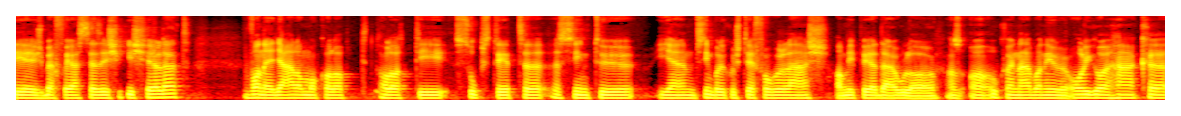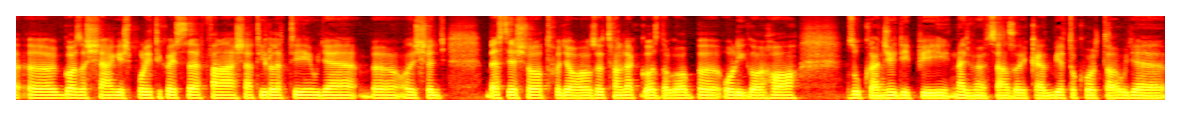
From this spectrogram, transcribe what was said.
és befolyásszerzési kísérlet. Van egy államok alatt, alatti substate szintű ilyen szimbolikus térfoglalás, ami például a, az a Ukrajnában élő oligarchák gazdaság és politikai szerepvállását illeti, ugye az is egy beszélés alatt, hogy az 50 leggazdagabb oligarcha az ukrán GDP 45%-át birtokolta ugye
